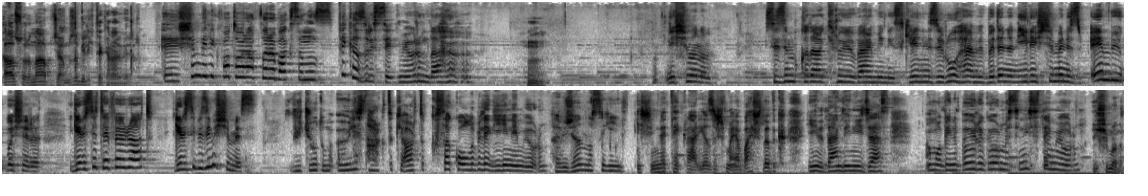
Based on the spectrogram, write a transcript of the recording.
Daha sonra ne yapacağımıza birlikte karar verelim. Ee, şimdilik fotoğraflara baksanız pek hazır hissetmiyorum da. Yeşim Hanım, sizin bu kadar kiloyu vermeniz, kendinizi ruhen ve bedenen iyileştirmeniz en büyük başarı. Gerisi teferruat, gerisi bizim işimiz. Vücudum öyle sarktı ki artık kısa kollu bile giyinemiyorum. Tabii canım nasıl giyin? Eşimle tekrar yazışmaya başladık. Yeniden deneyeceğiz. Ama beni böyle görmesini istemiyorum. Yeşim Hanım,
